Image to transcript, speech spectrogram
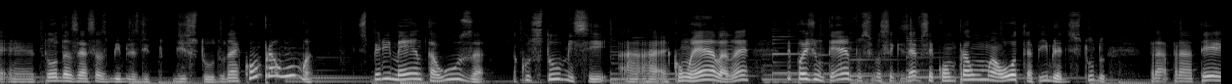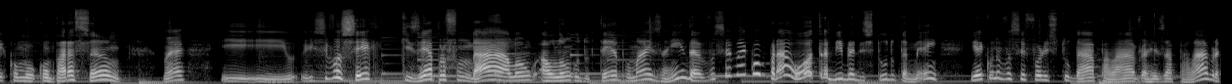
é, é, todas essas Bíblias de, de, estudo, né? Compra uma, experimenta, usa, acostume-se com ela, né? Depois de um tempo, se você quiser, você compra uma outra Bíblia de estudo para ter como comparação, né? E, e, e, se você quiser aprofundar ao longo, ao longo do tempo mais ainda, você vai comprar outra Bíblia de estudo também. E aí, quando você for estudar a palavra, rezar a palavra,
